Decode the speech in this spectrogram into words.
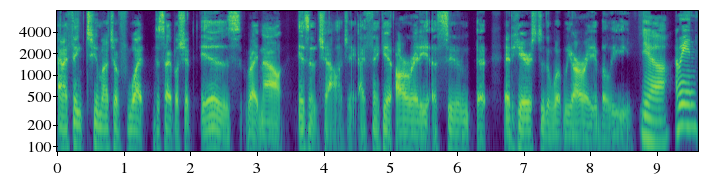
And I think too much of what discipleship is right now isn't challenging. I think it already assumes it adheres to the what we already believe. Yeah. I mean,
